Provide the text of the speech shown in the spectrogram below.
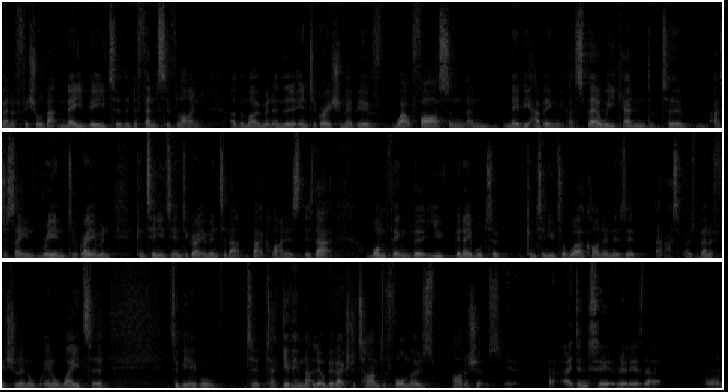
beneficial that may be to the defensive line at the moment, and the integration maybe of Wout Faes and, and maybe having a spare weekend to, as I say, reintegrate him and continue to integrate him into that back line. Is, is that one thing that you've been able to continue to work on, and is it, I suppose, beneficial in a, in a way to, to be able to, to give him that little bit of extra time to form those partnerships? I didn't see it really as that on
